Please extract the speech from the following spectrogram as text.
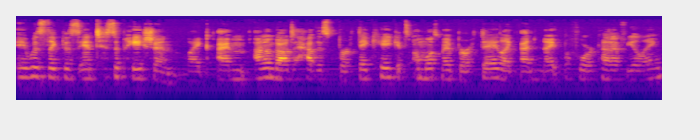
It was like this anticipation, like I'm I'm about to have this birthday cake. It's almost my birthday, like that night before kind of feeling,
